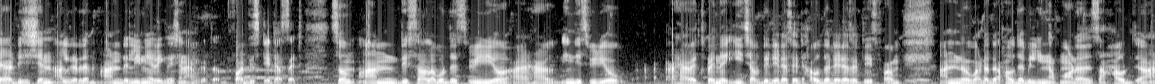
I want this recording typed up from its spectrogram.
uh, decision algorithm and the linear regression algorithm for this data set. So and this all about this video. I have in this video i have explained each of the data set how the data set is formed and what are the how the building of models how uh,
